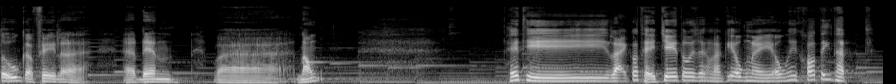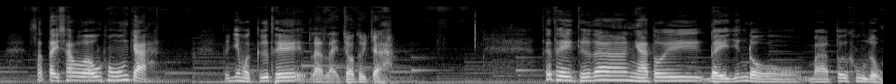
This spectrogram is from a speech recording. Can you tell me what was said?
Tôi uống cà phê là à, đen và nóng. Thế thì lại có thể chê tôi rằng là cái ông này, ông ấy khó tính thật. Sao, tại sao ông không uống trà? Thế nhưng mà cứ thế là lại cho tôi trà. Thế thì thực ra nhà tôi đầy những đồ mà tôi không dùng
